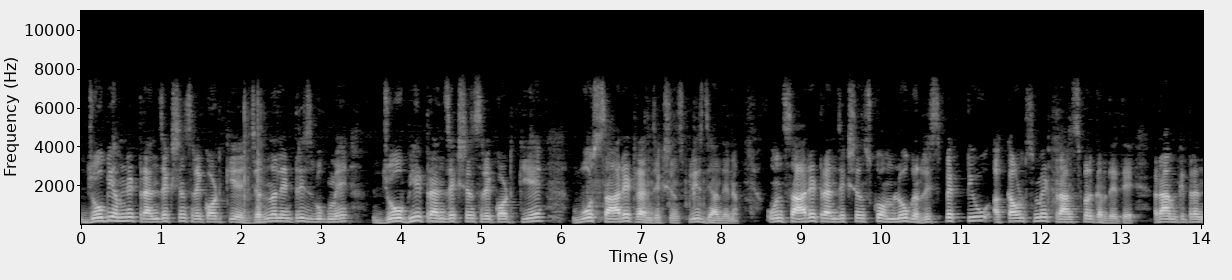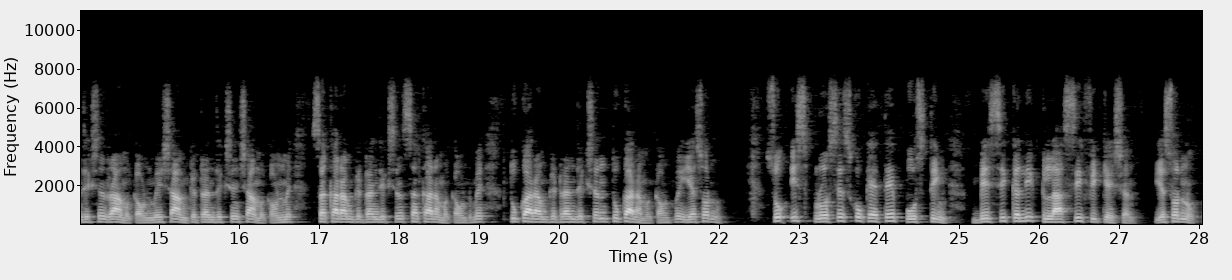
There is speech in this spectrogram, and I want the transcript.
जो भी हमने ट्रांजेक्शन्स रिकॉर्ड किए जर्नल एंट्रीज बुक में जो भी ट्रांजेक्शन्स रिकॉर्ड किए, वो सारे ट्रांजेक्शन्स प्लीज़ ध्यान देना। उन सारे ट्रांजेक्शन्स को हम लोग रिस्पेक्टिव अकाउंट्स में ट्रांसफ़र कर देते। राम के ट्रांजेक्शन राम अकाउंट में शाम के ट्रांजेक्शन शाम अकाउंट में, सखाराम के ट्रांजेक्शन सखाराम अकाउंट में, तुकाराम के ट्रांजेक्शन तुकाराम अकाउंट में यस और नो सो इस प्रोसेस को कहते हैं पोस्टिंग बेसिकली क्लासिफिकेशन यस और नो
